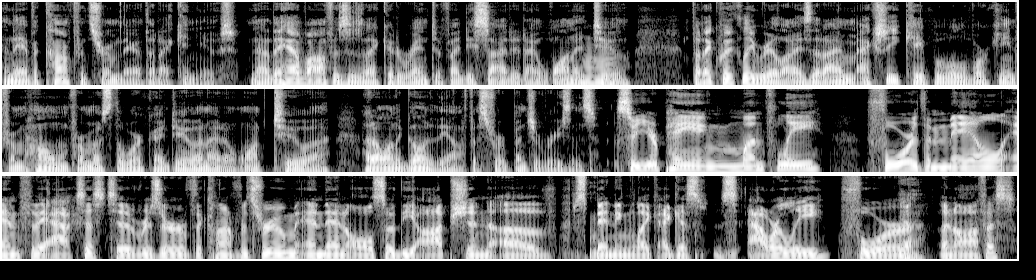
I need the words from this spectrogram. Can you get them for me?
and they have a conference room there that I can use. Now they have offices I could rent if I decided I wanted mm-hmm. to, but I quickly realized that I'm actually capable of working from home for most of the work I do. And I don't want to, uh, I don't want to go into the office for a bunch of reasons. So you're paying monthly for the mail and for the access to reserve the conference room, and then also the option of spending like I guess hourly for yeah. an office.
